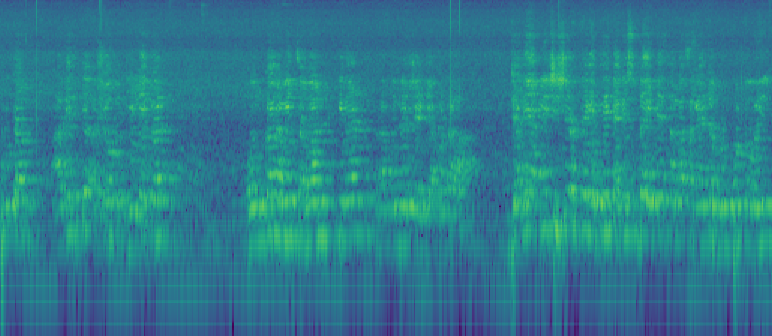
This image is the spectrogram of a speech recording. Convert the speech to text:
फुटक आदित्य अशोक विटेकर ओंकार अमित चव्हाण किरण राजेंद्र शेट्टी. आपण राहा. ज्यांनी आपली शिष्यवृत्ती घेतली त्यांनी सुद्धा इथे थांबा सगळ्यांचा ग्रुप फोटो होईल.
